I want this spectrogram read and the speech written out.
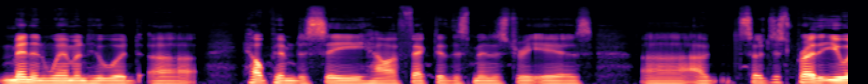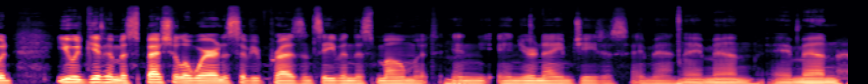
men and women who would uh, help him to see how effective this ministry is. Uh, so just pray that you would you would give him a special awareness of your presence even this moment mm. in in your name, Jesus. Amen. Amen. Amen.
